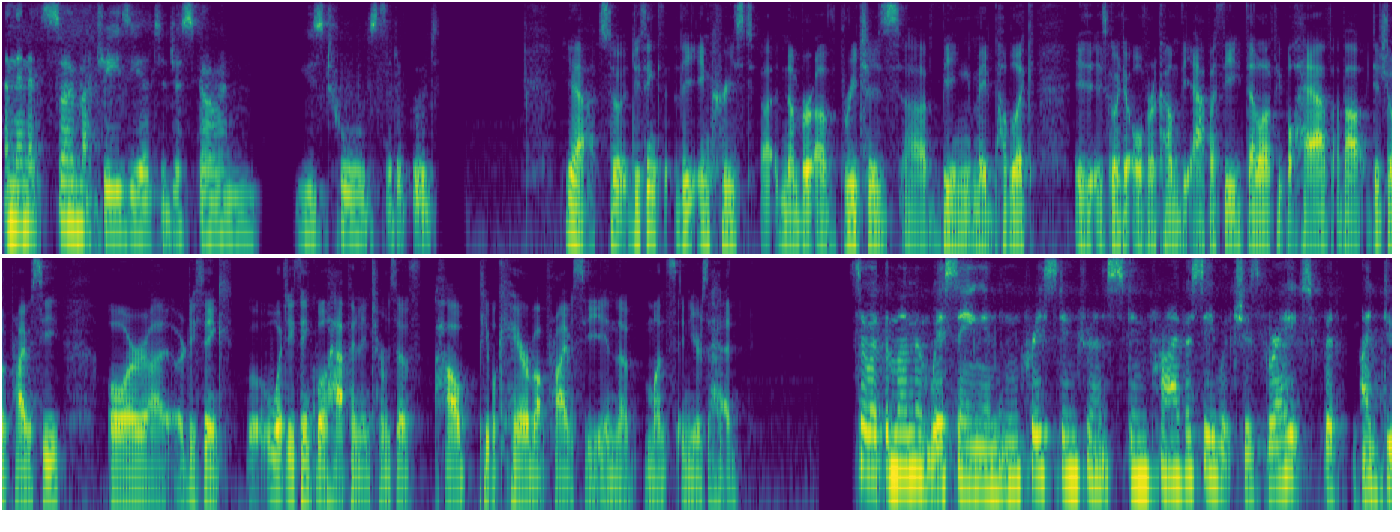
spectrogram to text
And then it's so much easier to just go and use tools that are good. Yeah. So, do you think the increased uh, number of breaches uh, being made public is, is, going to overcome the apathy that a lot of people have about digital privacy, or uh, or do you think what do you think will happen in terms of how people care about privacy in the months and years ahead? So, at the moment, we're seeing an increased interest in privacy, which is great. But I do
